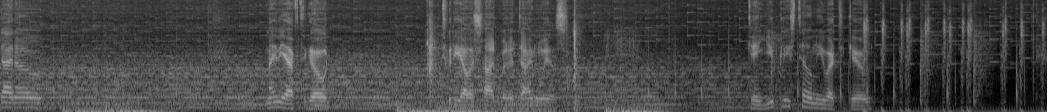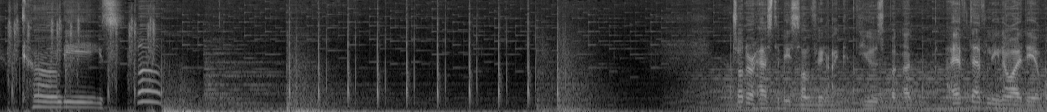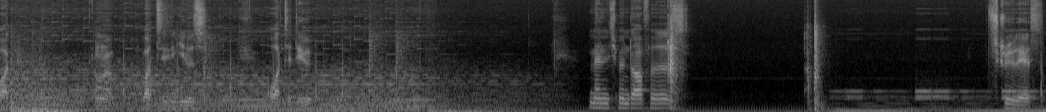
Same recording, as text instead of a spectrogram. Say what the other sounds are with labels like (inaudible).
Dino... Maybe I have to go to the other side where the dino is. Can you please tell me where to go? Combies! Ah. So there has to be something I could use, but I, I have definitely no idea what, I don't know, what to use, or what to do. Management office. Screw this.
